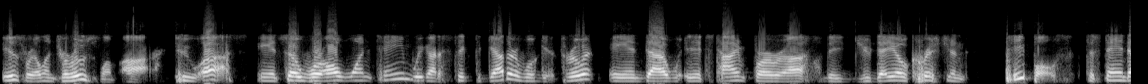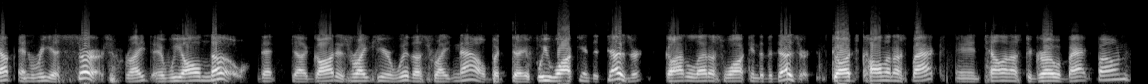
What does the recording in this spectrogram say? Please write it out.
Israel and Jerusalem are to us. And so we're all one team. We got to stick together. We'll get through it. And uh, it's time for uh, the Judeo Christian peoples to stand up and reassert, right? We all know that uh, God is right here with us right now. But uh, if we walk in the desert, God will let us walk into the desert. God's calling us back and telling us to grow a backbone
